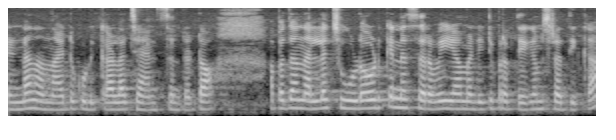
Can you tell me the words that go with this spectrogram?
എണ്ണ നന്നായിട്ട് കുടിക്കാനുള്ള ചാൻസ് ഉണ്ട് കേട്ടോ അപ്പോൾ അത് നല്ല ചൂടോടുക്ക് തന്നെ സെർവ് ചെയ്യാൻ വേണ്ടിയിട്ട് പ്രത്യേകം ശ്രദ്ധിക്കുക.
